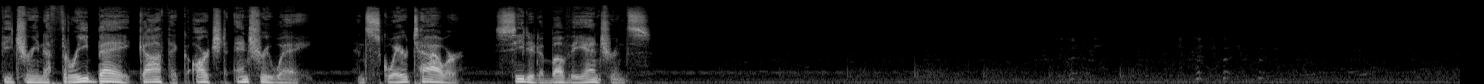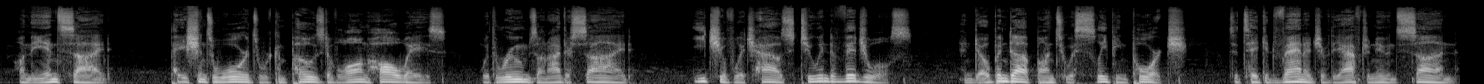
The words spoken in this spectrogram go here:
featuring a three bay Gothic arched entryway and square tower seated above the entrance. On the inside, patients' wards were composed of long hallways with rooms on either side, each of which housed two individuals and opened up onto a sleeping porch to take advantage of the afternoon sun.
